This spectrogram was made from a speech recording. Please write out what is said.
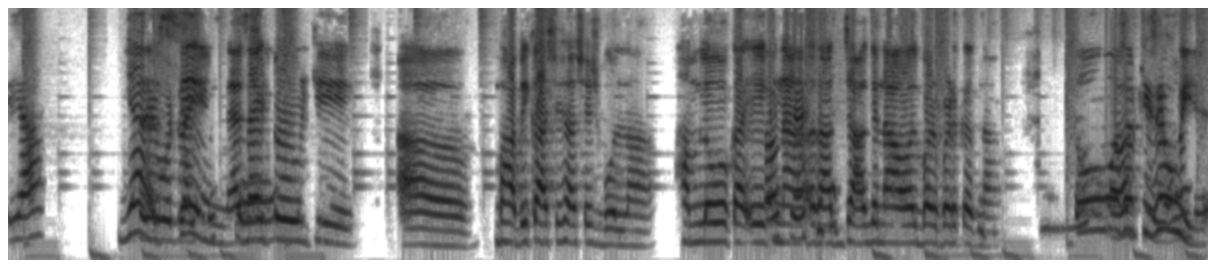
yeah. या like same as I told कि भाभी का आशीष आशीष बोलना हम लोगों का एक okay. ना रात जागना और बड़बड़ करना तो वो okay. सब चीज़ें हुई है।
